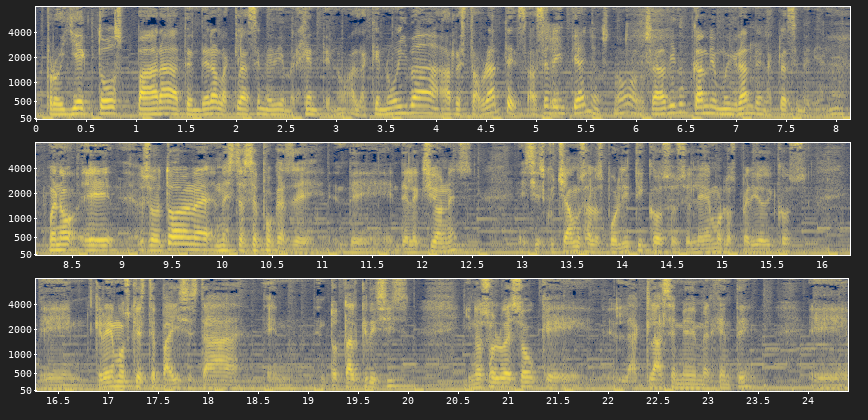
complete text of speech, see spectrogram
proyectos para atender a la clase media emergente, ¿no? A la que no iba a restaurantes hace 20 años, ¿no? O sea, ha habido un cambio muy grande en la clase media, ¿no? Bueno, eh, sobre todo en estas épocas de, de, de elecciones, eh, si escuchamos a los políticos o si leemos los periódicos, eh, creemos que este país está en, total crisis y no solo eso, que la clase media emergente, eh,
